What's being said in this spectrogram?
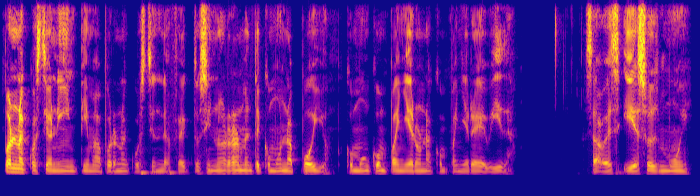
por una cuestión íntima, por una cuestión de afecto, sino realmente como un apoyo, como un compañero, una compañera de vida, ¿sabes? Y eso es muy,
